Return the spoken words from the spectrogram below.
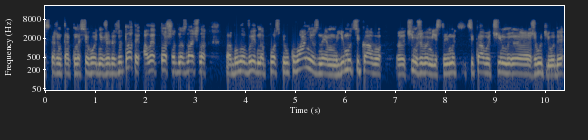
скажімо так, на сьогодні вже результати, але то ж однозначно було видно по спілкуванню з ним. Йому цікаво, чим живе місто, йому цікаво, чим живуть люди.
